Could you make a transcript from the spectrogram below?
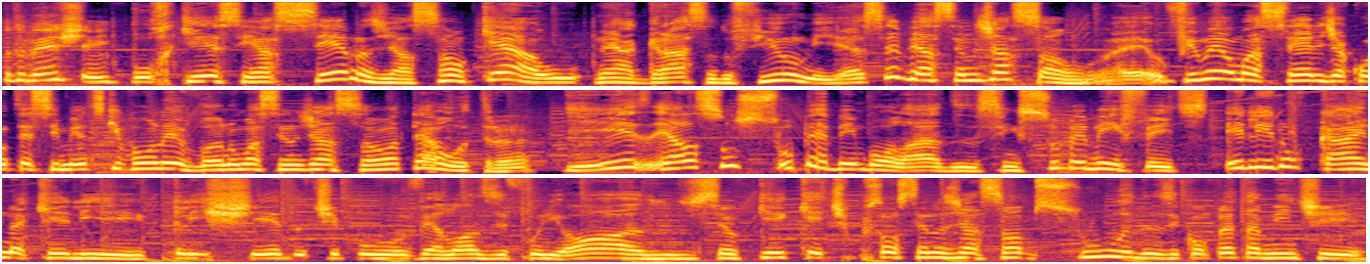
Eu também achei. Porque, assim, as cenas de ação, que é a, o- né, a graça do filme, é você ver as cenas de ação. É, o filme é uma série de acontecimentos que vão levando uma cena de ação até a outra, né? E elas são super bem boladas, assim, super bem feitas. Ele não cai naquele clichê do tipo Velozes e Furiosos, não sei o quê, que tipo, são cenas de ação absurdas e completamente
